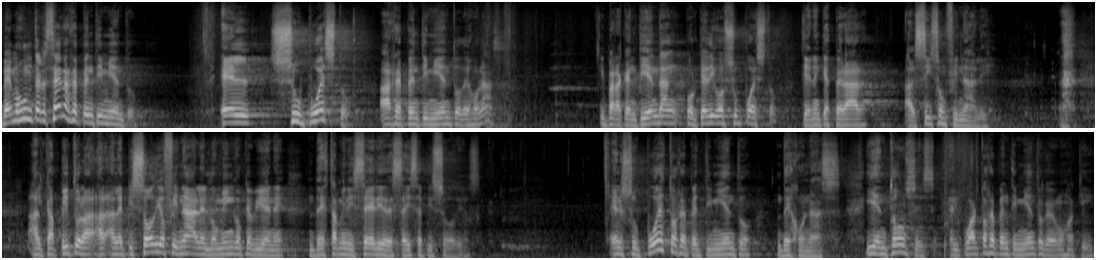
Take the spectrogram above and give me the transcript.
Vemos un tercer arrepentimiento, el supuesto arrepentimiento de Jonás. Y para que entiendan por qué digo supuesto, tienen que esperar al season finale al capítulo, al, episodio final el domingo que viene de esta miniserie de seis episodios. El supuesto arrepentimiento de Jonás. Y entonces, el cuarto arrepentimiento que vemos aquí,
